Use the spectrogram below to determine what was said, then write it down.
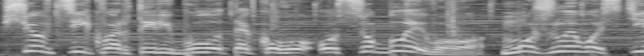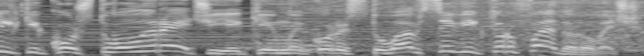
Що в цій квартирі було такого особливого? Можливо, стільки коштували речі, якими користувався Віктор Федорович.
